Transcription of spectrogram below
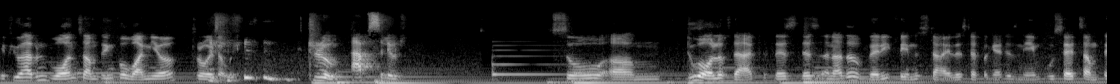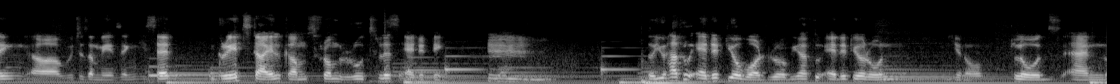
if you haven't worn something for one year, throw it away. True, absolutely. So um, do all of that. There's there's another very famous stylist, I forget his name, who said something uh, which is amazing. He said, "Great style comes from ruthless editing." Mm. So you have to edit your wardrobe. You have to edit your own, you know, clothes, and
